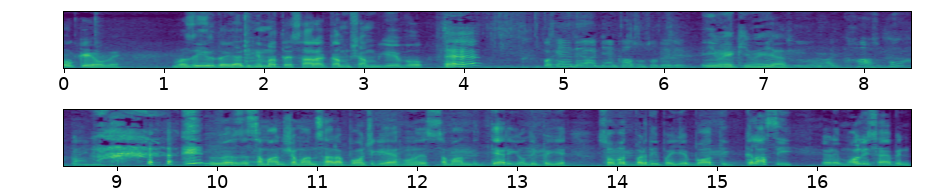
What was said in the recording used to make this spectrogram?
ਓਕੇ ਹੋਵੇ। ਵਜ਼ੀਰ ਦੇ ਅੱਜ ਹਿੰਮਤ ਹੈ ਸਾਰਾ ਕੰਮ ਸ਼ਮ ਇਹ ਉਹ ਹੈ? ਪਕਾਏ ਦੇ ਅੱਜ ਖਾਸੋਂ ਸਵੇਰੇ ਇਵੇਂ ਕਿਵੇਂ ਯਾਰ? ਅੱਜ ਖਾਸ ਭੁੱਖ ਕਾਇਨੇ ਵਰਜ਼ ਸਮਾਨ ਸ਼ਮਾਨ ਸਾਰਾ ਪਹੁੰਚ ਗਿਆ। ਹੁਣ ਇਸ ਸਮਾਨ ਦੀ ਤਿਆਰੀ ਹੁੰਦੀ ਪਈ ਹੈ ਸੋਬਤ बढ़ਦੀ ਪਈ ਹੈ। ਬਹੁਤ ਹੀ ਕਲਾਸੀ ਜਿਹੜੇ ਮੌਲੀ ਸਾਹਿਬ ਨੇ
